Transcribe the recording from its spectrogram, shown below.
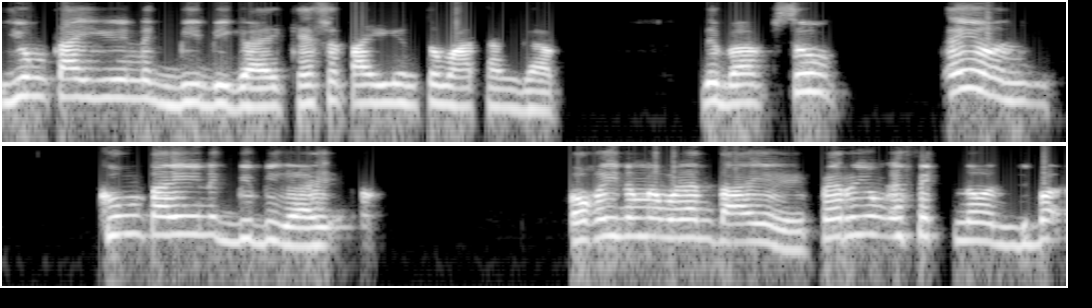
yung tayo yung nagbibigay kaysa tayo yung tumatanggap. Di ba? So, ayun, kung tayo yung nagbibigay, okay nang nawalan tayo eh. Pero yung effect nun, di ba,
